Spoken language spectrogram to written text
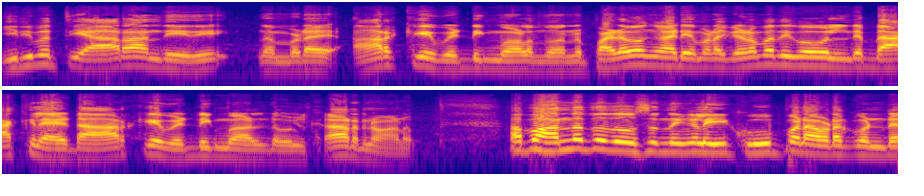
ഇരുപത്തിയാറാം തീയതി നമ്മുടെ ആർ കെ വെഡിങ് മാൾ എന്ന് പറഞ്ഞ പഴവങ്ങാടി നമ്മുടെ ഗണപതി കോവിലിന്റെ ബാക്കിലായിട്ട് ആർ കെ വെഡിങ് മാളിന്റെ ഉദ്ഘാടനമാണ്. അപ്പോൾ അന്നത്തെ ദിവസം നിങ്ങൾ ഈ കൂപ്പൺ അവിടെ കൊണ്ട്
